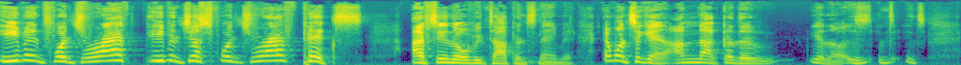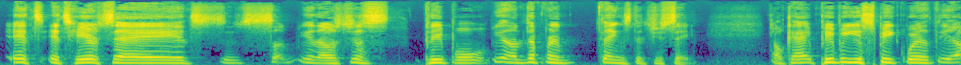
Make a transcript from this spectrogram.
even for draft, even just for draft picks, I've seen Obi Toppin's name it. And once again, I'm not gonna, you know, it's it's it's, it's hearsay. It's, it's you know, it's just people, you know, different things that you see. Okay, people you speak with. You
